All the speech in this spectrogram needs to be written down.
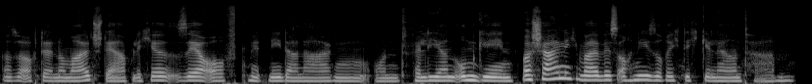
also auch der Normalsterbliche, sehr oft mit Niederlagen und Verlieren umgehen. Wahrscheinlich, weil wir es auch nie so richtig gelernt haben.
